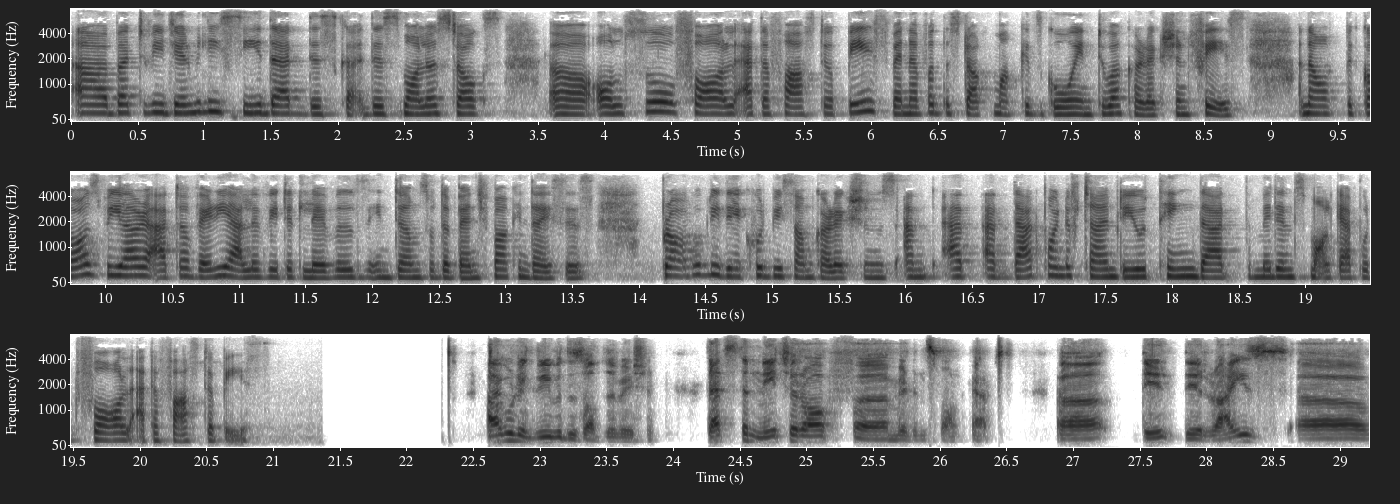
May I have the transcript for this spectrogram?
uh, but we generally see that this the smaller stocks uh, also fall at a faster pace whenever the stock markets go into a correction phase. Now, because we are at a very elevated levels in terms of the benchmark indices, probably there could be some corrections. And at, at that point of time, do you think that the mid and small cap would fall at a faster pace? I would agree with this observation. that's the nature of uh, mid and small caps. Uh, they they rise, uh,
